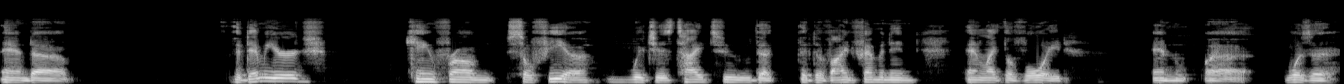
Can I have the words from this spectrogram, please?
And uh, the demiurge came from Sophia, which is tied to the, the divine feminine and like the void, and uh, was a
